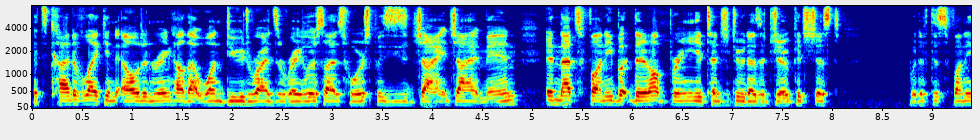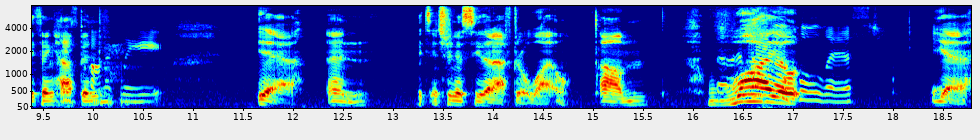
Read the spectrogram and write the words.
it's kind of like in Elden Ring how that one dude rides a regular sized horse because he's a giant, giant man, and that's funny, but they're not bringing attention to it as a joke. It's just, what if this funny thing happened? Yeah, and it's interesting to see that after a while. Um, Uh, the whole list. yeah,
